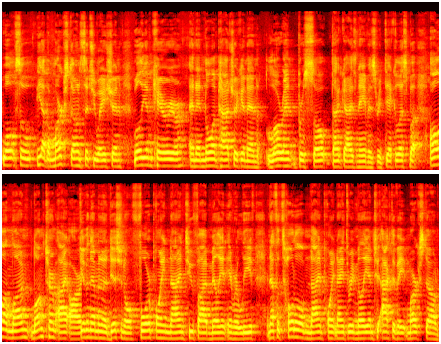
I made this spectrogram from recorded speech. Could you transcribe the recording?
Well, so yeah, the Mark Stone situation, William Carrier, and then Nolan Patrick, and then Laurent That guy's name is ridiculous, but all on long long term IR, giving them an additional four point nine two five million in relief, and that's a total of nine point nine three million to activate Mark Stone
